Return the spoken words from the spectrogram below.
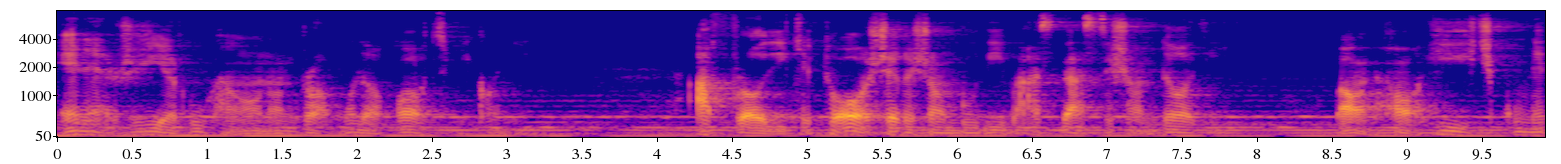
انرژی روح آنان را ملاقات می کنی افرادی که تو عاشقشان بودی و از دستشان دادی و آنها هیچ گونه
